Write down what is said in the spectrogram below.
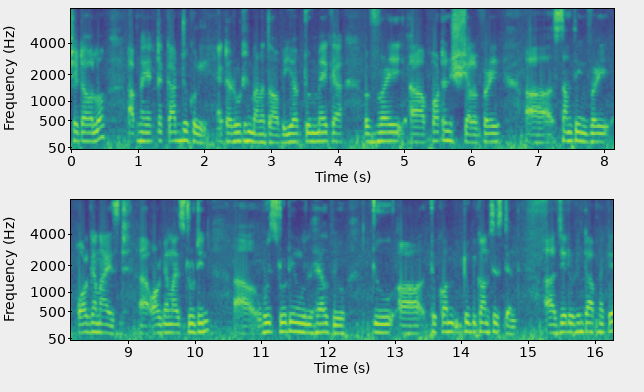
সেটা হলো আপনাকে একটা কার্যকরী একটা রুটিন বানাতে হবে। You have to make a very potential very something very organised organised routine which routine will help you to to con to be consistent যে রুটিনটা আপনাকে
